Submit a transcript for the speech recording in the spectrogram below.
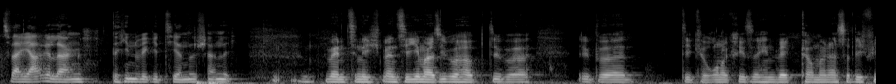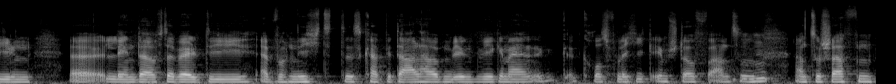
zwei Jahre lang dahin vegetieren wahrscheinlich. Wenn sie nicht, wenn sie jemals überhaupt über, über die Corona-Krise hinwegkommen. Also die vielen äh, Länder auf der Welt, die einfach nicht das Kapital haben, irgendwie gemein, großflächig Impfstoff anzu, mhm. anzuschaffen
